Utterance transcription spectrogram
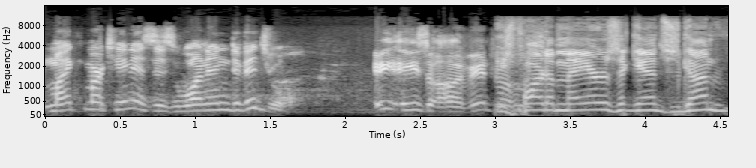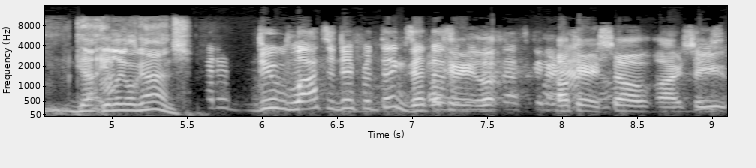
Mike Martinez is one individual. He, he's a individual. He's part of mayors against gun, gun illegal guns. Do lots of different things. That doesn't Okay, mean that that's going to happen. okay. So, all right. So here's, you,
